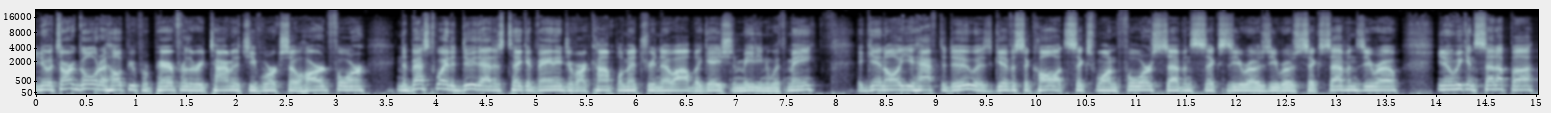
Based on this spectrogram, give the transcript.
You know, it's our goal to help you prepare for the retirement that you've worked so hard for. And the best way to do that is take advantage of our complimentary no obligation meeting with me. Again, all you have to do is give us a call at 614 760 0670. You know, we can set up a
